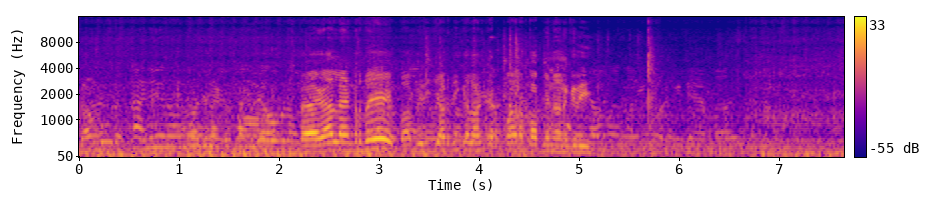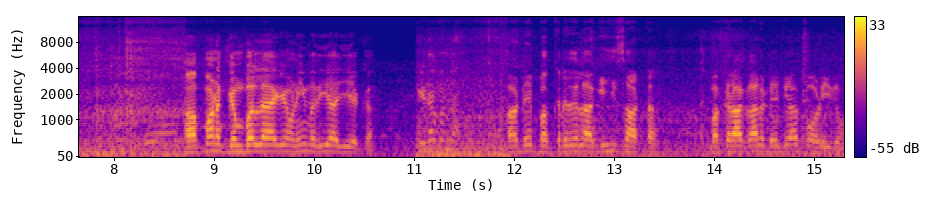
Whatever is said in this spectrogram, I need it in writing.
ਡੰਮ ਬੂਟ। ਪੈ ਗਿਆ ਲੈਂਟਰ ਤੇ। ਬਾਬੇ ਦੀ ਚੜ੍ਹਦੀ ਕਲਾ ਕਿਰਪਾ ਬਾਬੇ ਨਾਨਕ ਦੀ। ਆਪਾਂ ਨੇ ਗਿੰਬਲ ਲੈ ਕੇ ਆਉਣੀ ਵਧੀਆ ਜੀ ਇੱਕ। ਕਿਹੜਾ ਬੰਦਾ? ਸਾਡੇ ਬੱਕਰੇ ਦੇ ਲੱਗੀ ਸੀ ਸੱਟ। ਬੱਕਰਾ ਕੱਲ ਡੇਗਿਆ ਪੌੜੀ ਤੋਂ।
